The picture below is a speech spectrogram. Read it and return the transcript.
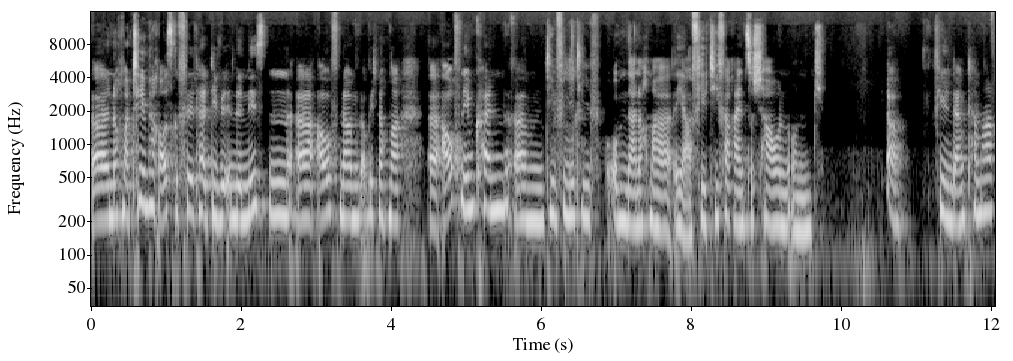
äh, nochmal Themen herausgefiltert, die wir in den nächsten äh, Aufnahmen, glaube ich, nochmal äh, aufnehmen können. Ähm, Definitiv. Um da nochmal ja, viel tiefer reinzuschauen. Und ja, vielen Dank, Tamara.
